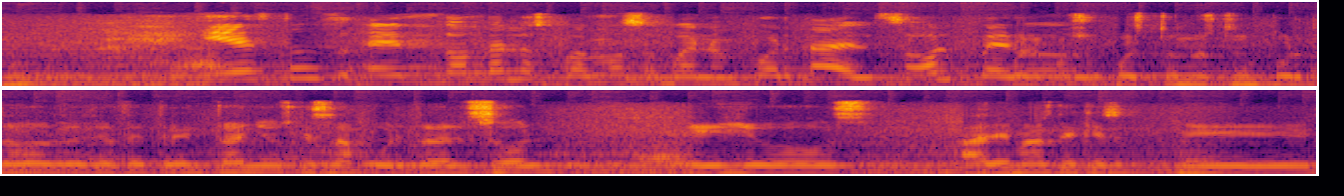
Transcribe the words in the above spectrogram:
¿no? ¿Y estos en dónde los podemos? Bueno, en Puerta del Sol, pero... Bueno, por supuesto, nuestro importador desde hace 30 años, que es la Puerta del Sol, ellos, además de que eh,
